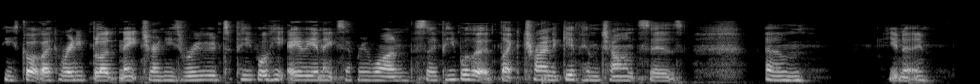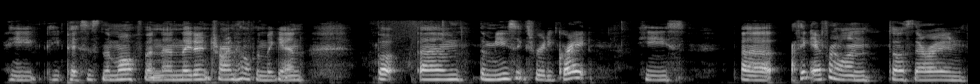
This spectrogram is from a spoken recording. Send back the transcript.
he's got like a really blunt nature and he's rude to people. He alienates everyone. So people that are like trying to give him chances, um, you know, he he pisses them off and then they don't try and help him again. But um, the music's really great. He's uh, I think everyone does their own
